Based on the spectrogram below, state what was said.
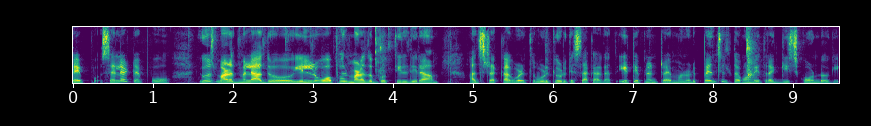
tape cello tape use ಮಾಡಿದ್ಮೇಲೆ ಅದು ಎಲ್ಲೂ ಓಪನ್ ಮಾಡೋದಕ್ಕೆ ಗೊತ್ತಿಲ್ದಿರ ಅದು ಸ್ಟ್ರಕ್ ಆಗಿಬಿಡುತ್ತೆ ಹುಡುಕಿ ಹುಡುಕಿ ಸಾಕಾಗತ್ತೆ ಈ ಟಿಪ್ ನಾನು ಟ್ರೈ ಮಾಡಿ ನೋಡಿ ಪೆನ್ಸಿಲ್ ತೊಗೊಂಡು ಈ ಥರ ಗೀಚ್ಕೊಂಡೋಗಿ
